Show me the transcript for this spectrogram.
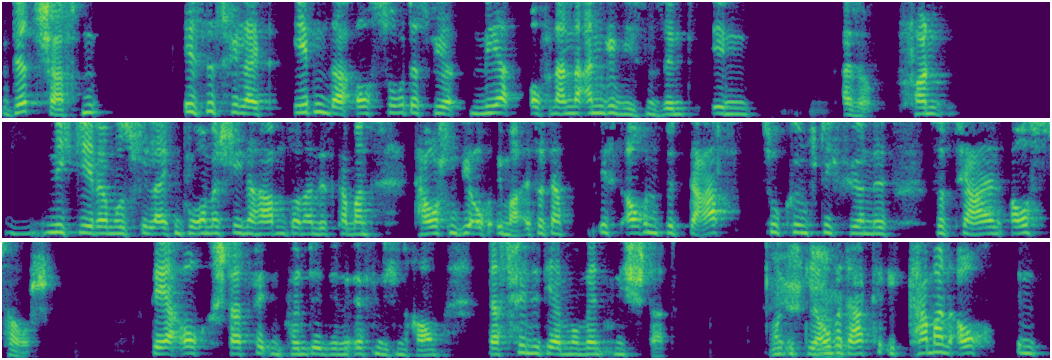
wirtschaften, ist es vielleicht eben da auch so, dass wir mehr aufeinander angewiesen sind in, also von nicht jeder muss vielleicht eine Bohrmaschine haben, sondern das kann man tauschen, wie auch immer. Also da ist auch ein Bedarf zukünftig für einen sozialen Austausch, der auch stattfinden könnte in den öffentlichen Raum. Das findet ja im Moment nicht statt. Und ich glaube, da kann man auch in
